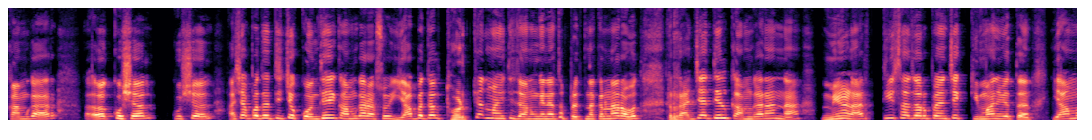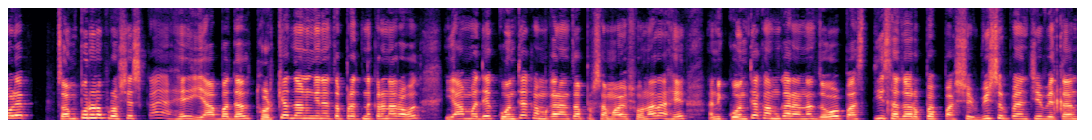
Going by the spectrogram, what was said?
कामगार अकुशल कुशल अशा पद्धतीचे कोणतेही कामगार असो याबद्दल थोडक्यात माहिती जाणून घेण्याचा प्रयत्न करणार आहोत. राज्यातील कामगारांना मिळणार तीस हजार रुपयांचे किमान वेतन. यामुळे संपूर्ण प्रोसेस काय आहे याबद्दल थोडक्यात जाणून घेण्याचा प्रयत्न करणार आहोत. यामध्ये कोणत्या कामगारांचा समावेश होणार आहे आणि कोणत्या कामगारांना जवळपास तीस हजार रुपये पाचशे वीस रुपयांचे वेतन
